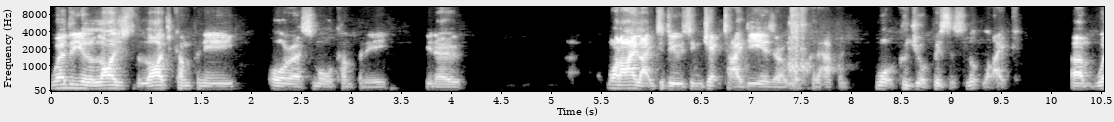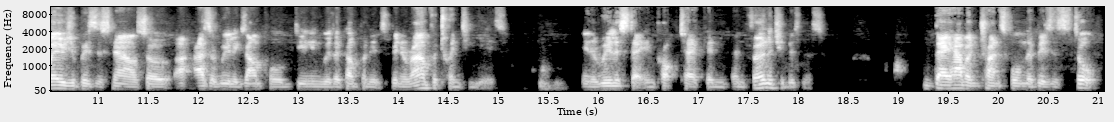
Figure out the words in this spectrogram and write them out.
whether you're the largest a large company or a small company, you know, what I like to do is inject ideas around what could happen what could your business look like? Um, where is your business now? So, uh, as a real example, dealing with a company that's been around for 20 years mm-hmm. in the real estate, in prop tech, and, and furniture business, they haven't transformed their business at all.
